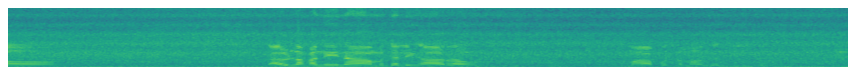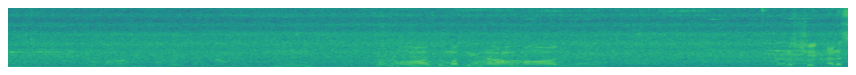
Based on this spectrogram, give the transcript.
Oo. Lalo na kanina, madaling araw. Maabot naman hanggang dito. Hmm. Mga dumating na ako, mga ano na eh. Alas, alas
